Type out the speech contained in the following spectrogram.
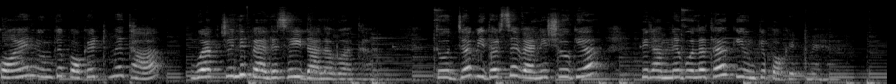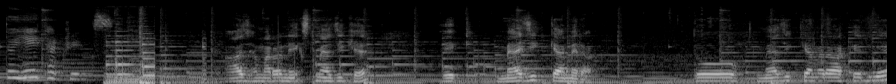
कॉइन उनके पॉकेट में था, वो एक्चुअली पहले से ही डाला हुआ था। तो जब इधर से वैनिश हो गया, फिर हमने बोला था कि उनके पॉकेट में है। तो यही था ट्रिक्स आज हमारा नेक्स्ट मैजिक है, एक मैजिक कैमरा तो मैजिक कैमरा के लिए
